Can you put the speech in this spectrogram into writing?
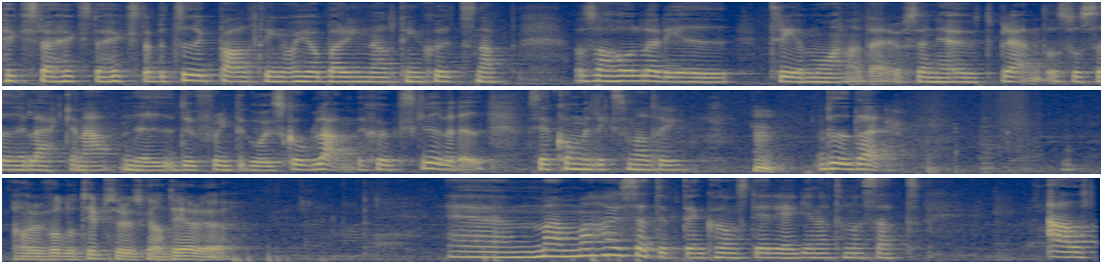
högsta, högsta, högsta betyg på allting och jobbar in allting skitsnabbt. Och så håller det i tre månader och sen är jag utbränd och så säger läkarna nej, du får inte gå i skolan, vi sjukskriver dig. Så jag kommer liksom aldrig Hmm. vidare. Har du fått något tips hur du ska hantera det? Eh, mamma har ju satt upp den konstiga regeln att hon har satt allt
